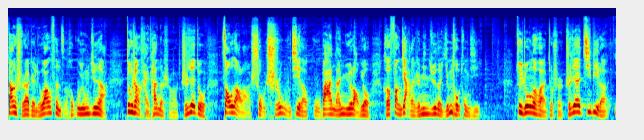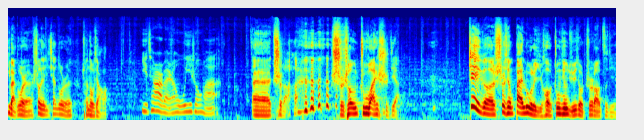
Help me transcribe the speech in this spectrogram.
当时啊，这流亡分子和雇佣军啊，登上海滩的时候，直接就遭到了手持武器的古巴男女老幼和放假的人民军的迎头痛击。最终的话，就是直接击毙了一百多人，剩下一千多人全投降了。一千二百人无一生还。呃，是的，史称猪湾事件。这个事情败露了以后，中情局就知道自己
